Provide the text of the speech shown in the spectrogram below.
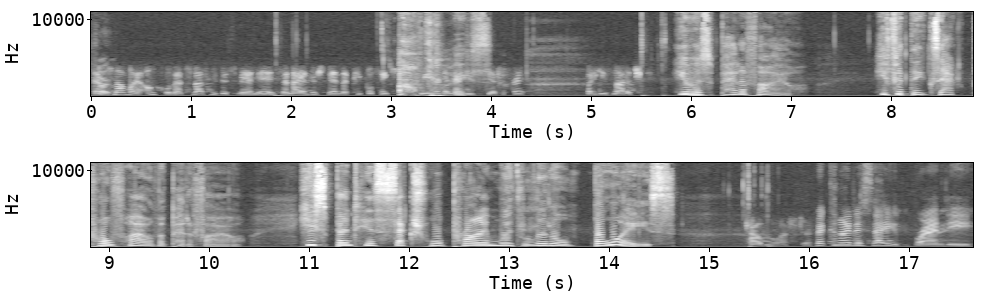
That's not my uncle. That's not who this man is. And I understand that people think he's Oh, weird and that he's different, but he's not a. ch- He was a pedophile. He fit the exact profile of a pedophile. He spent his sexual prime with little boys. child molester. But can I just say, Brandi,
